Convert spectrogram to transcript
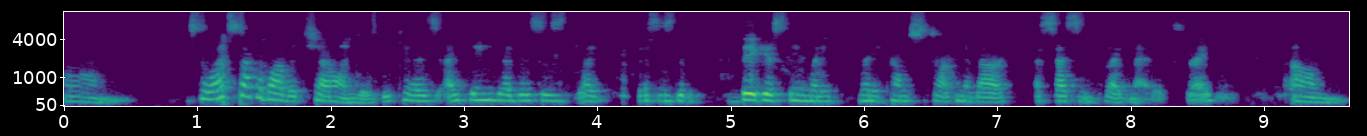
Um, so let's talk about the challenges because I think that this is like this is the biggest thing when it when it comes to talking about assessing pragmatics, right? Um,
